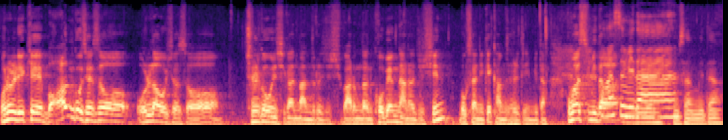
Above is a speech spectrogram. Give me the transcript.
오늘 이렇게 먼 곳에서 올라오셔서 즐거운 시간 만들어 주시고 아름다운 고백 나눠 주신 목사님께 감사를 드립니다. 고맙습니다. 고맙습니다. 네, 감사합니다.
